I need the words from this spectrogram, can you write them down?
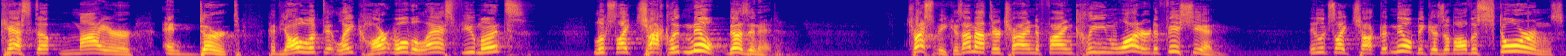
cast up mire and dirt. Have y'all looked at Lake Hartwell the last few months? looks like chocolate milk, doesn't it? Trust me, because I'm out there trying to find clean water to fish in. It looks like chocolate milk because of all the storms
